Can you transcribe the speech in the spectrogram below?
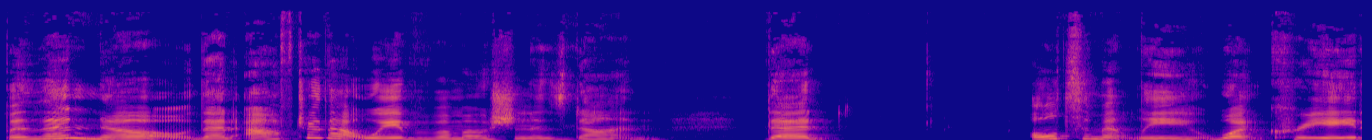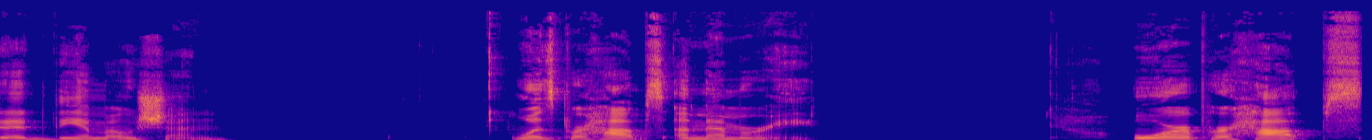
But then know that after that wave of emotion is done, that ultimately what created the emotion was perhaps a memory or perhaps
